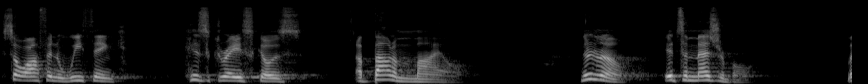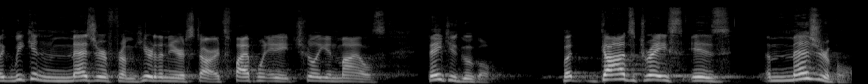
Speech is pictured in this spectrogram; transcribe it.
So often we think His grace goes about a mile. No, no, no. It's immeasurable. Like we can measure from here to the nearest star. It's 5.88 trillion miles. Thank you, Google. But God's grace is immeasurable.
